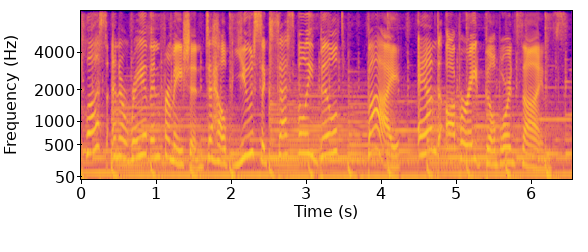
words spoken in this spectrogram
plus an array of information to help you successfully build, buy, and operate billboard signs.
